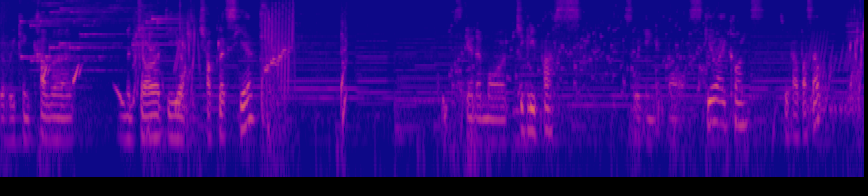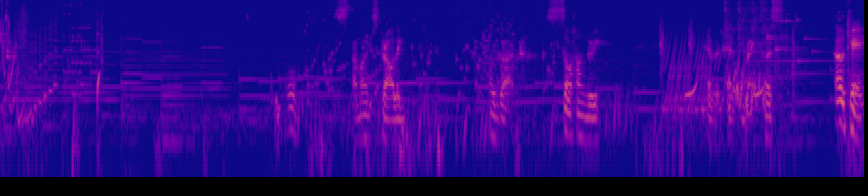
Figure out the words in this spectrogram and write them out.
Uh, we can cover majority of the chocolates here. Let's get a more Jigglypuffs so we can get more skill icons to help us out. Oh, stomach is growling. Oh god, so hungry. Haven't had breakfast. Okay.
